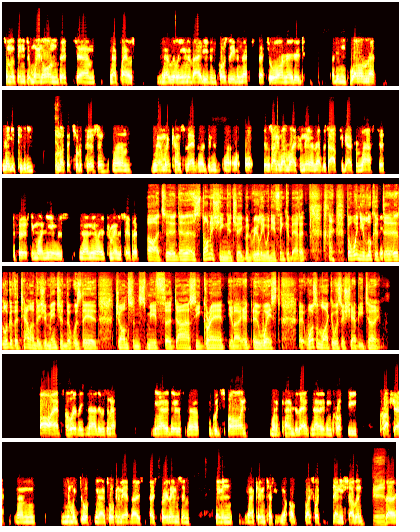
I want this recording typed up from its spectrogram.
some of the things that went on. But um, you know, Plough was you know really innovative and positive, and that's that's all I needed. I didn't dwell on that negativity. I'm not that sort of person. Um, you know, when it comes to that, I didn't. Uh, there was only one way from there, and that was up. To go from last to, to first in one year was you know nearly a tremendous effort. Oh, it's an astonishing achievement, really, when you think about it. but when you look at the look at the talent, as you mentioned, that was there: Johnson, Smith, uh, Darcy, Grant. You know, it, it West. It wasn't like it was a shabby team. Oh, absolutely. No, there was enough. You know, there was uh, a good spine when it came to that. You know, even Crofty, Crusher, um, and then we talk. You know, talking about those those prelims and even you know, Kevin touched on blokes like Danny Southern. Yeah. So,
